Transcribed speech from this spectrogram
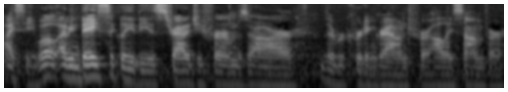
I see. Well, I mean, basically, these strategy firms are the recruiting ground for Ali Samwer.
